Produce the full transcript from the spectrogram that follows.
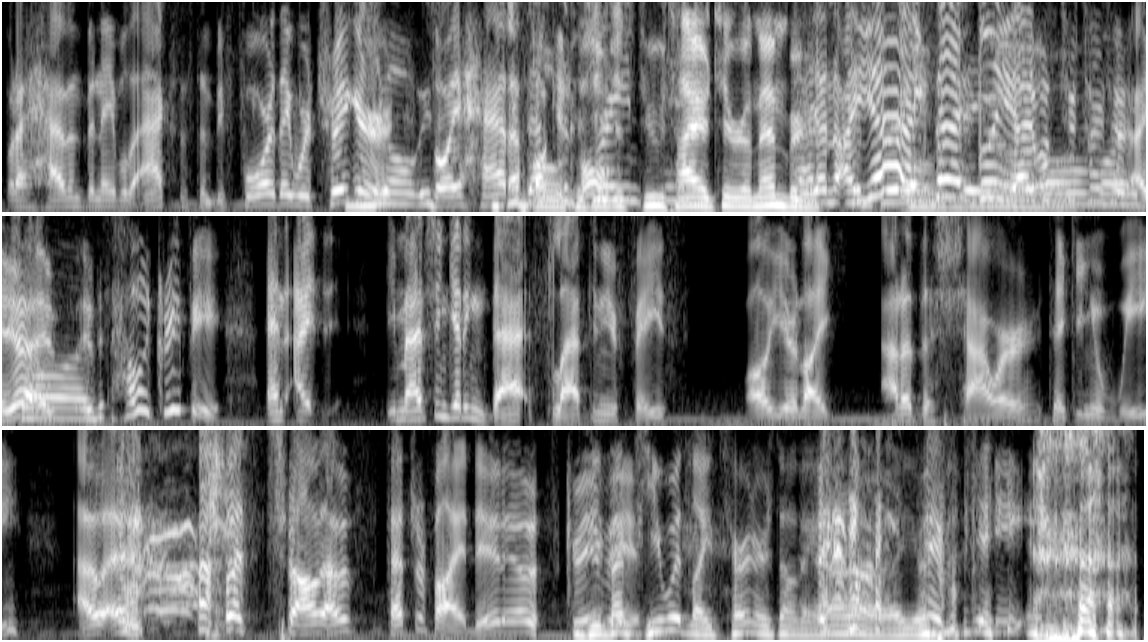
But I haven't been able to access them before they were triggered. Yo, so I had dude, a that's oh, fucking because you're just too tired to remember. Yeah, no, the yeah, exactly. thing. I was too Oh tired. my To, yeah, it's, it's hella creepy. And I imagine getting that slapped in your face while you're like out of the shower taking a wee. I, I was trauma. I was petrified, dude. It was creepy. Dude, my pee would like turn or something. I don't know. Like, you fucking...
